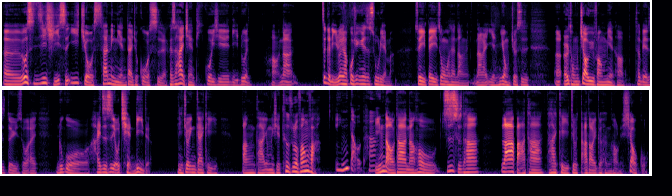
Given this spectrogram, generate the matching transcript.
呃，维果斯基其实一九三零年代就过世了，可是他以前提过一些理论，好，那这个理论他过去因为是苏联嘛，所以被中国共产党拿来沿用，就是呃儿童教育方面哈，特别是对于说哎。如果孩子是有潜力的，你就应该可以帮他用一些特殊的方法引导他，引导他，然后支持他，拉拔他，他还可以就达到一个很好的效果。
